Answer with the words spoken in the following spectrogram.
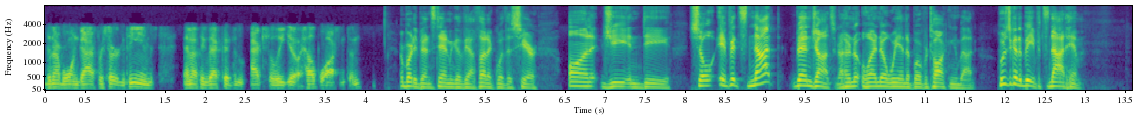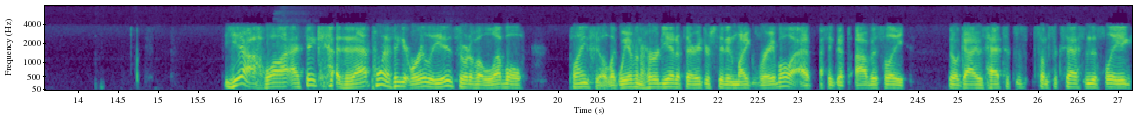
the number one guy for certain teams, and I think that could actually you know help Washington. Everybody, Ben Standig of the Athletic with us here on G and D. So if it's not Ben Johnson, I know, who I know we end up over talking about, who's it going to be if it's not him? Yeah, well, I think at that point, I think it really is sort of a level playing field. Like we haven't heard yet if they're interested in Mike Vrabel. I, I think that's obviously you know a guy who's had some success in this league.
